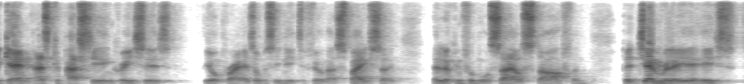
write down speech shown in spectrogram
Again, as capacity increases, the operators obviously need to fill that space. So they're looking for more sales staff. And but generally, it is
